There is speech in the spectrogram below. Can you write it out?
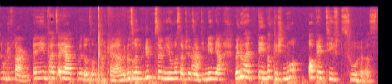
gute Frage. Äh, Jedenfalls, äh, ja, mit unseren, ach keine Ahnung, mit unseren geliebten Zeugen Jehovas habe ich jetzt Ah. gesagt, die nehmen ja, wenn du halt denen wirklich nur objektiv zuhörst,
